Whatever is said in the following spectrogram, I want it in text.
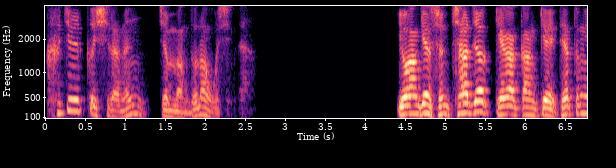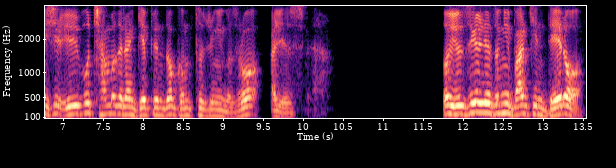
커질 것이라는 전망도 나오고 있습니다. 이와 함께 순차적 개각과 함께 대통령실 일부 참모들의 개편도 검토 중인 것으로 알려졌습니다. 또 윤석열 대통령이 밝힌 대로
